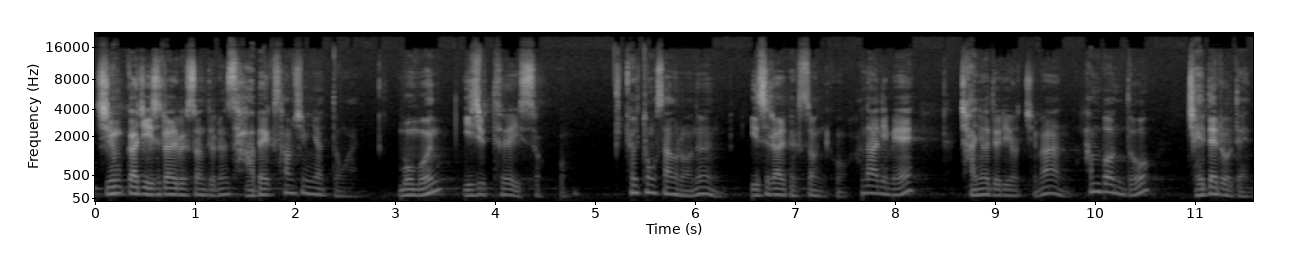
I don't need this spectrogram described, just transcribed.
지금까지 이스라엘 백성들은 430년 동안 몸은 이집트에 있었고 혈통상으로는 이스라엘 백성이고 하나님의 자녀들이었지만 한 번도 제대로 된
